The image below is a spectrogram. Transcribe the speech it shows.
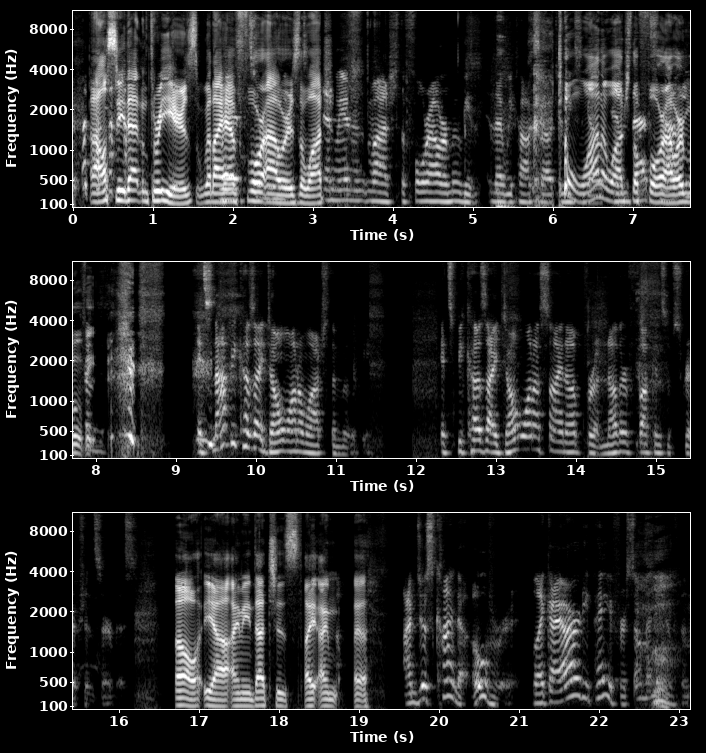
I'll see that in three years when I have four hours to watch. And we haven't watched the four hour movie that we talked about. Don't wanna and watch the four-hour movie. It's not because I don't want to watch the movie. It's because I don't want to sign up for another fucking subscription service. Oh yeah, I mean that's just I I'm uh, I'm just kind of over it. Like I already pay for so many of them.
